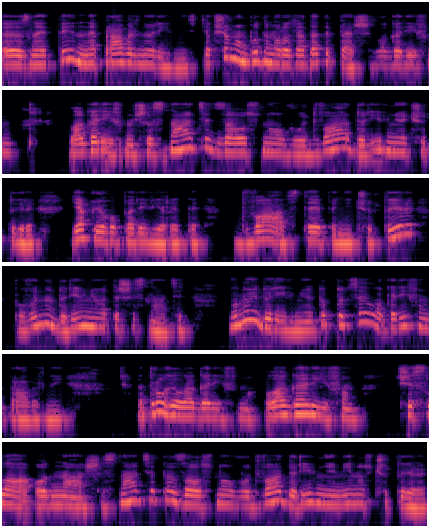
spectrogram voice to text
е, знайти неправильну рівність. Якщо ми будемо розглядати перший логарифм, логарифм 16 за основою 2 дорівнює 4. Як його перевірити? 2 в степені 4 повинно дорівнювати 16. Воно і дорівнює, тобто це логарифм правильний. Другий логарифм. Логарифм числа 1 шістнадцята за основою 2 дорівнює мінус 4.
